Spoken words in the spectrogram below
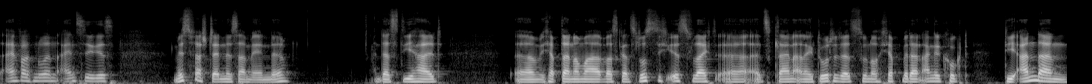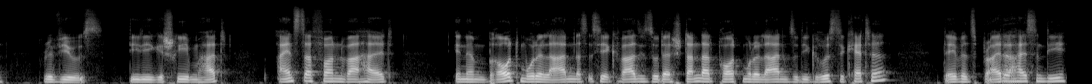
einfach nur ein einziges Missverständnis am Ende, dass die halt, ähm, ich habe da nochmal, was ganz lustig ist, vielleicht äh, als kleine Anekdote dazu noch, ich habe mir dann angeguckt, die anderen Reviews, die die geschrieben hat. Eins davon war halt in einem Brautmodeladen, das ist hier quasi so der Standard-Brautmodeladen, so die größte Kette. David's Bridal Ja. heißen die.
